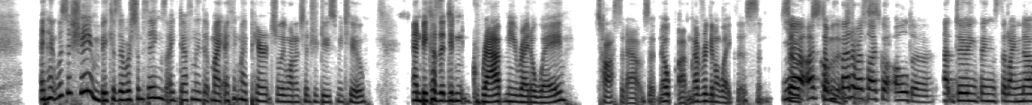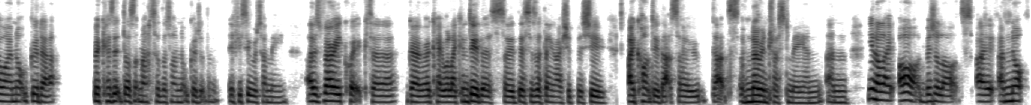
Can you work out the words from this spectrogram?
And it was a shame because there were some things I definitely that my I think my parents really wanted to introduce me to. And because it didn't grab me right away, tossed it out and said, Nope, I'm never gonna like this. And so yeah, I've gotten better as I've got older at doing things that I know I'm not good at because it doesn't matter that I'm not good at them, if you see what I mean. I was very quick to go, okay, well, I can do this. So this is a thing I should pursue. I can't do that. So that's of no interest to me. And, and you know, like art, visual arts, I, I'm not,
